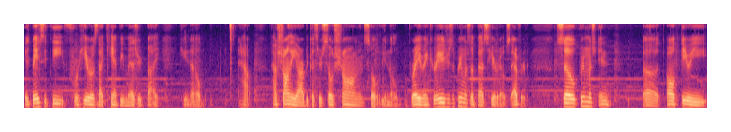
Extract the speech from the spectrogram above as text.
It's basically for heroes that can't be measured by, you know, how how strong they are because they're so strong and so you know brave and courageous and pretty much the best heroes ever. So pretty much in uh, all theory,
